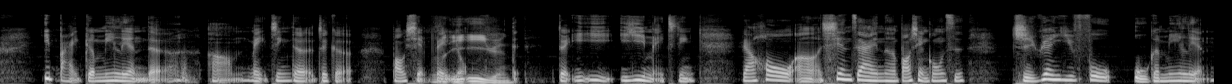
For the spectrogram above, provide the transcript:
一百个 million 的啊、美金的这个保险费用一用，亿元，对，一亿一亿美金。然后呃，现在呢，保险公司只愿意付五个 million，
